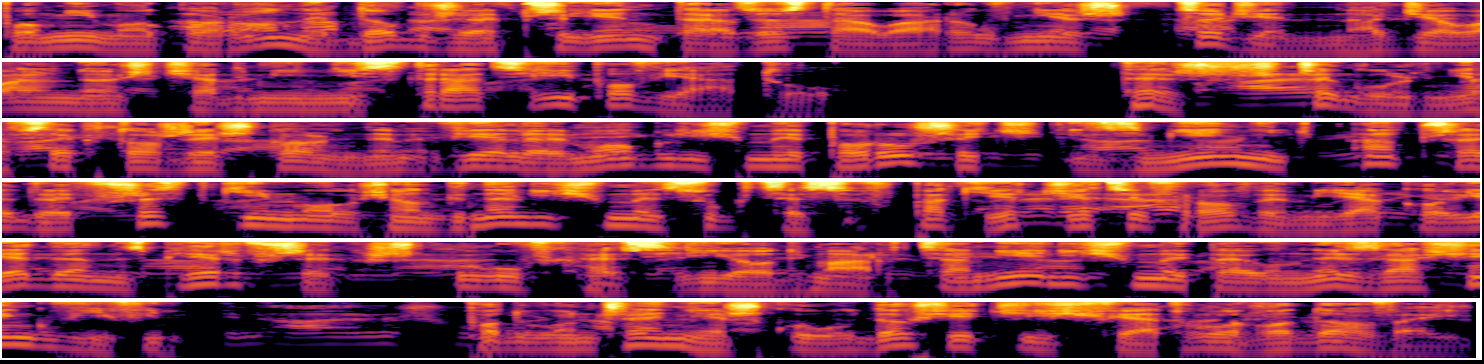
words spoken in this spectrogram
Pomimo korony dobrze przyjęta została również codzienna działalność administracji powiatu. Też szczególnie w sektorze szkolnym wiele mogliśmy poruszyć i zmienić, a przede wszystkim osiągnęliśmy sukces w pakiecie cyfrowym jako jeden z pierwszych szkół w Hesji od marca. Mieliśmy pełny zasięg Wi-Fi. Podłączenie szkół do sieci światłowodowej,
